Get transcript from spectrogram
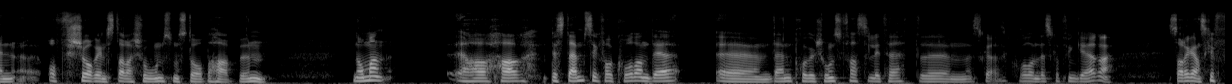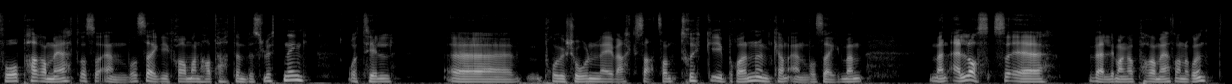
en offshore-installasjon som står på havbunnen. Når man har bestemt seg for hvordan det, eh, den produksjonsfasiliteten skal, hvordan det skal fungere, så er det ganske få parametere som endrer seg ifra man har tatt en beslutning og til uh, produksjonen er iverksatt. Sånn, trykk i brønnen kan endre seg, men, men, ellers så er veldig mange av parametrene rundt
